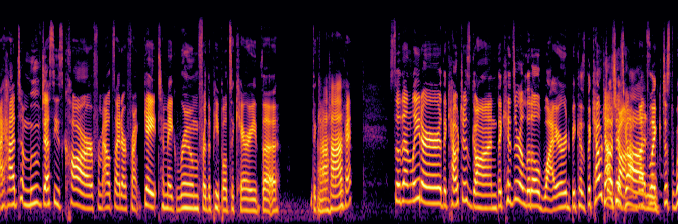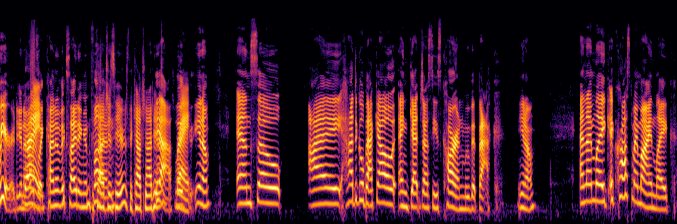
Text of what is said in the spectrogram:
I had to move Jesse's car from outside our front gate to make room for the people to carry the the couch. Uh-huh. Okay. So then later, the couch is gone. The kids are a little wired because the couch, Couch is, is gone. gone. That's like just weird, you know. Right. It's like kind of exciting and fun. The couch is here. Is the couch not here? Yeah, like right. you know. And so I had to go back out and get Jesse's car and move it back, you know. And I'm like, it crossed my mind, like,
